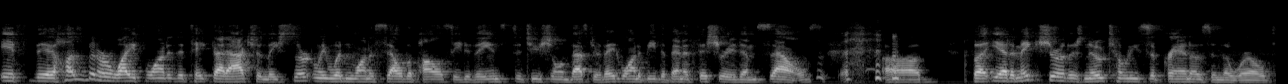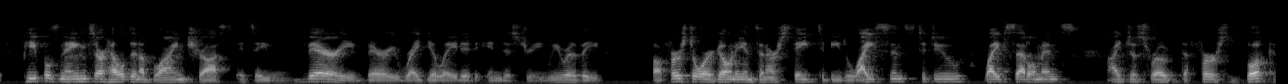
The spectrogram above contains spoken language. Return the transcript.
If the husband or wife wanted to take that action, they certainly wouldn't want to sell the policy to the institutional investor. They'd want to be the beneficiary themselves. uh, but yeah, to make sure there's no Tony Sopranos in the world, people's names are held in a blind trust. It's a very, very regulated industry. We were the uh, first Oregonians in our state to be licensed to do life settlements. I just wrote the first book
